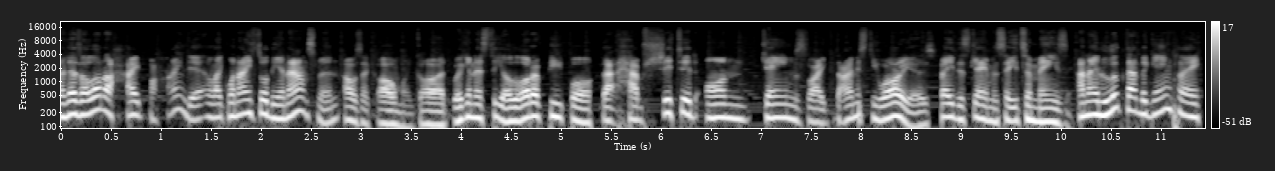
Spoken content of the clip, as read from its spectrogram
And there's a lot of hype behind it. And like when I saw the announcement, I was like, oh my God, we're going to see a lot of people that have shitted on games like Dynasty Warriors play this game and say it's amazing. And I looked at the gameplay,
